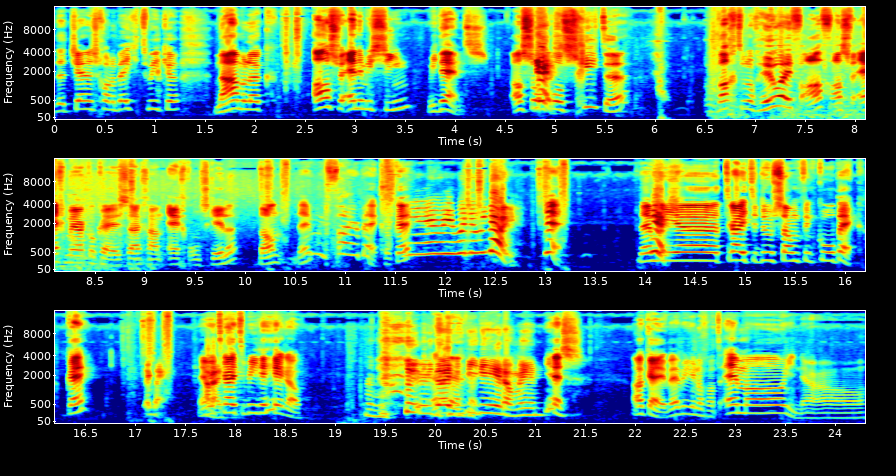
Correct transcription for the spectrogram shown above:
de challenge gewoon een beetje tweaken. Namelijk, als we enemies zien, we dance. Als ze Yes. op ons schieten, wachten we nog heel even af. Als we echt merken, oké, zij gaan echt ons killen. Dan neem we fire back, oké? Yeah, we win we die. Yeah. Then Yes. we uh, try to do something cool back, oké? Oké. Then we Alright. try to be the hero. We died to be the hero, man. Yes. Oké, we hebben hier nog wat ammo, you know.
